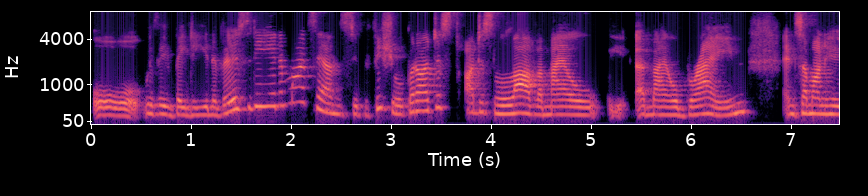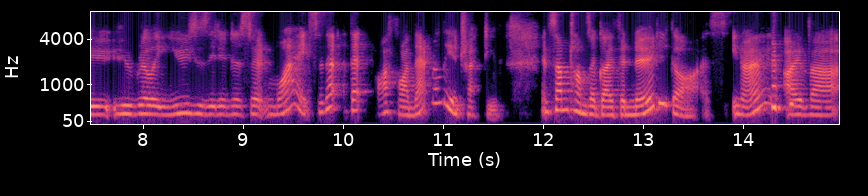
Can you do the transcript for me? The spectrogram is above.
or whether you've been to university. And it might sound superficial, but I just, I just love a male, a male brain, and someone who who really uses it in a certain way. So that that I find that really attractive. And sometimes I go for nerdy guys, you know, over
